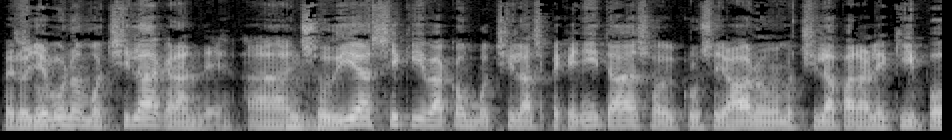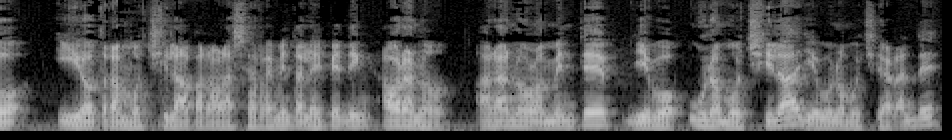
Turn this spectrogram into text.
pero Solo. llevo una mochila grande. Ah, En su día sí que iba con mochilas pequeñitas o incluso llevaba una mochila para el equipo y otra mochila para las herramientas de painting. Ahora no. Ahora normalmente llevo una mochila, llevo una mochila grande.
